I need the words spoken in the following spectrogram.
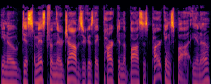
you know dismissed from their jobs because they parked in the boss's parking spot. You know,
